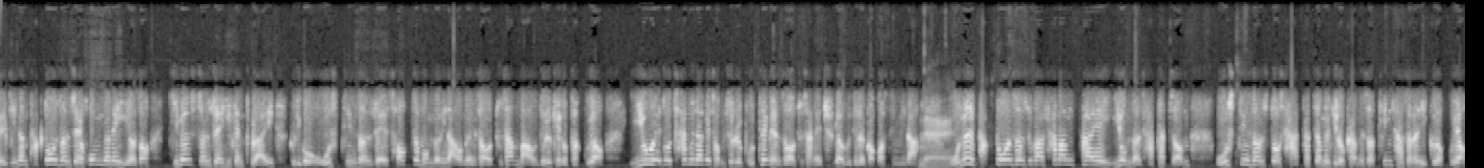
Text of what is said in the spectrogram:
LG는 박동원 선수의 홈런에 이어서 김현수 선수의 희생 플라이 그리고 오스틴 선수의 석점 홈런이 나오면서 두산 마운드를 괴롭혔고요. 이후에도 차분하게 점수를 보태면서 두산의 추격 의지를 꺾었습니다. 네. 오늘 박동원 선수가 3안타에 2홈런 4타점 오스틴 선수도 4타점을 기록하면서 팀 타선을 이끌었고요.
